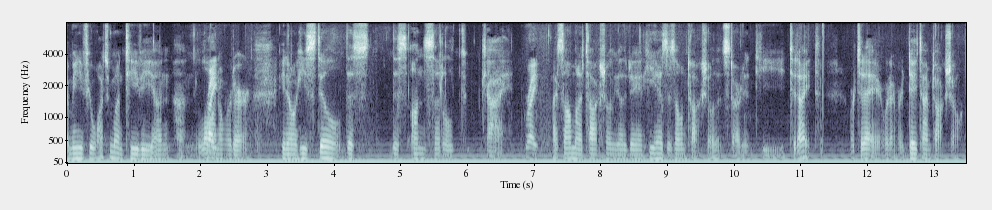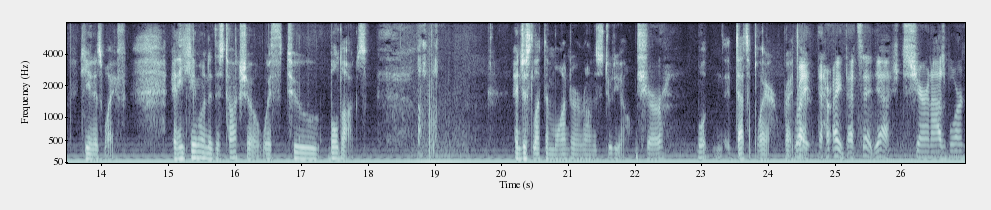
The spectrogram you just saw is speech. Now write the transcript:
I mean, if you watch him on TV on, on Law Right. and Order, you know he's still this this unsettled guy. right, I saw him on a talk show the other day, and he has his own talk show that started he tonight or today or whatever daytime talk show. He and his wife, and he came onto this talk show with two bulldogs, and just let them wander around the studio. sure. Well, that's a player, right? there. Right, right, that's it. Yeah, Sharon Osbourne,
